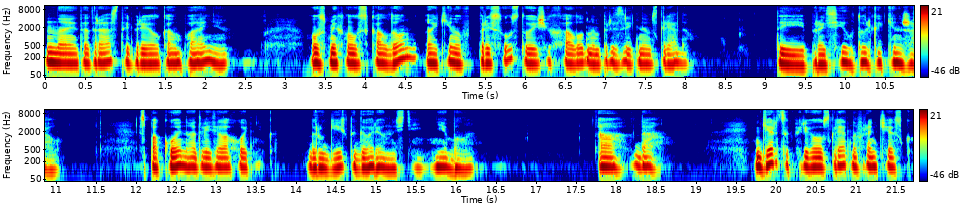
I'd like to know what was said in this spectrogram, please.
«На этот раз ты привел компанию», — усмехнулся колдун, окинув присутствующих холодным презрительным взглядом. «Ты просил только кинжал», — спокойно ответил охотник. Других договоренностей не было. Ах, да. Герцог перевел взгляд на Франческу.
